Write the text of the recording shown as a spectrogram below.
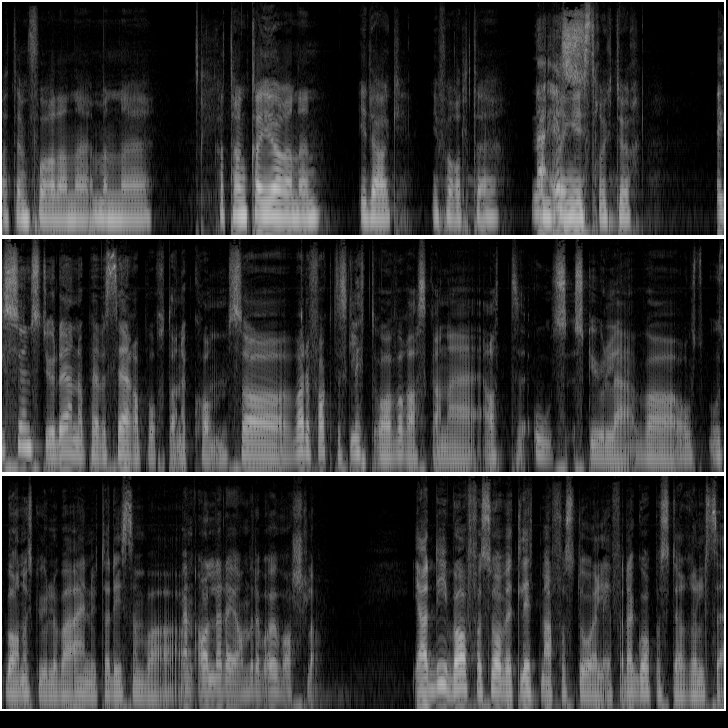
At en får denne. Men uh, hva tanker gjør en en i dag i forhold til Nei, endring i struktur? jeg syns jo det når PwC-rapportene kom, så var det faktisk litt overraskende at Os skole var, Os, barneskole var en av de som var Men alle de andre var jo varsla. Ja, de var for så vidt litt mer forståelige, for det går på størrelse.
